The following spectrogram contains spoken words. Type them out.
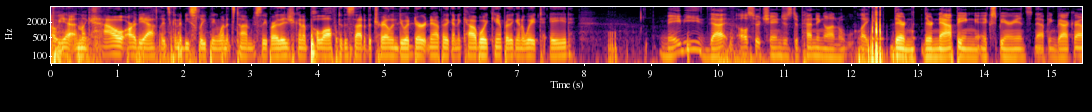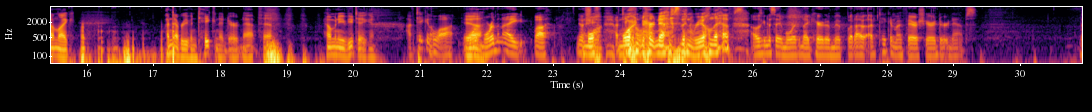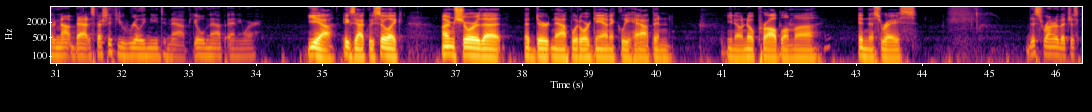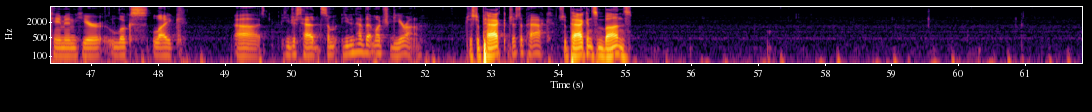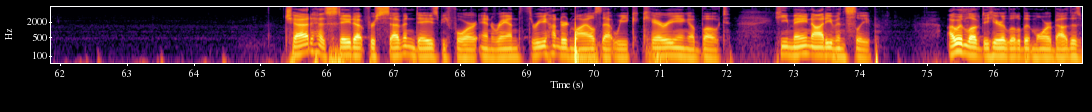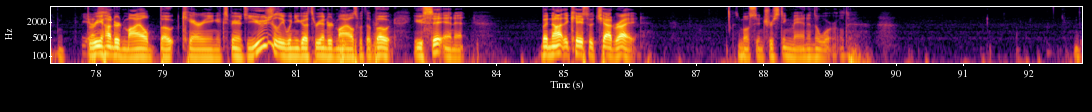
Oh yeah, and like how are the athletes going to be sleeping when it's time to sleep? Are they just going to pull off to the side of the trail and do a dirt nap? Are they going to cowboy camp? Are they going to wait to aid? Maybe that also changes depending on like their their napping experience, napping background. Like, I've never even taken a dirt nap, Finn. How many have you taken? I've taken a lot. Yeah. More, more than I. Well, no more shame. More taken lot. dirt naps than real naps. I was going to say more than I care to admit, but I, I've taken my fair share of dirt naps. They're not bad, especially if you really need to nap. You'll nap anywhere. Yeah, exactly. So like, I'm sure that a dirt nap would organically happen, you know, no problem uh, in this race. This runner that just came in here looks like uh, he just had some. He didn't have that much gear on him. Just a pack, Just a pack. just a pack and some buns. Chad has stayed up for seven days before and ran 300 miles that week carrying a boat. He may not even sleep. I would love to hear a little bit more about this 300 mile boat carrying experience. Usually, when you go 300 miles with a boat, you sit in it, but not the case with Chad Wright. He's the most interesting man in the world.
